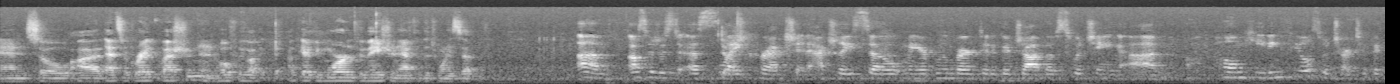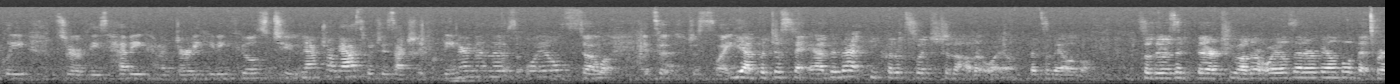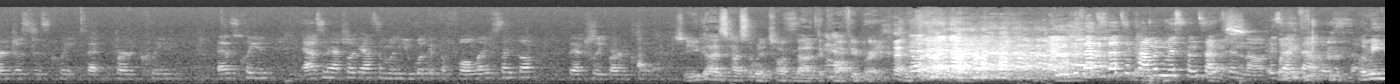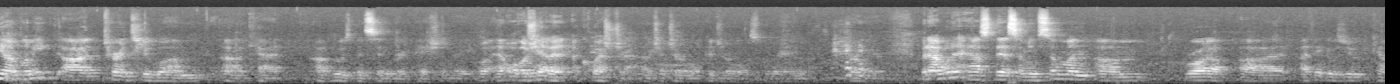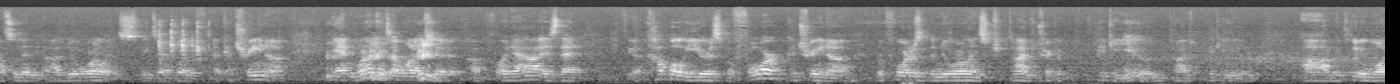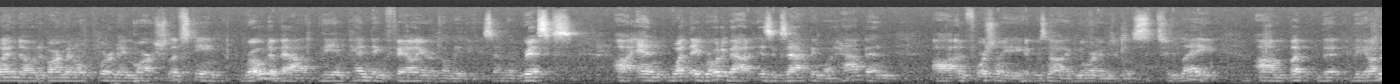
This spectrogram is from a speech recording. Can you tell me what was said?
And so uh, that's a great question, and hopefully I'll get- I'll give you more information after the 27th. Um, also just a slight correction, actually, so Mayor Bloomberg did a good job of switching, um, home heating fuels, which are typically sort of these heavy, kind of dirty heating fuels, to natural gas, which is actually cleaner than those oils, so Well- it's a, just like. Yeah, but just to add to that, he could have switched to the other oil that's available. So there's a, there are two other oils that are available that burn just as clean, that burn clean, as clean as natural gas, and when you look at the full life cycle, they actually burn cleaner. So you guys have something to talk about at the coffee break. I mean, that's, that's a common Yes. misconception though, is Let me- that that was, so. Let me, uh, let me uh, turn to um, uh, Kat, uh, who has been sitting very patiently, Well, although she had a a question, which a journal, good journalist would have earlier. But I want to ask this, I mean, someone um, brought up, uh, I think it was you, Councilman, uh, New Orleans, the example of uh, Katrina. And one of the things I wanted to uh, point out is that a couple years before Katrina, reporters at the New Orleans Times Picayune, Times Picayune, um, including one I know, an environmental reporter named Mark Schleifstein, wrote about the impending failure of the levees and the risks. Uh, and what they wrote about is exactly what happened. Uh, unfortunately, it was not ignored and it was too late. Um, but the, the other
